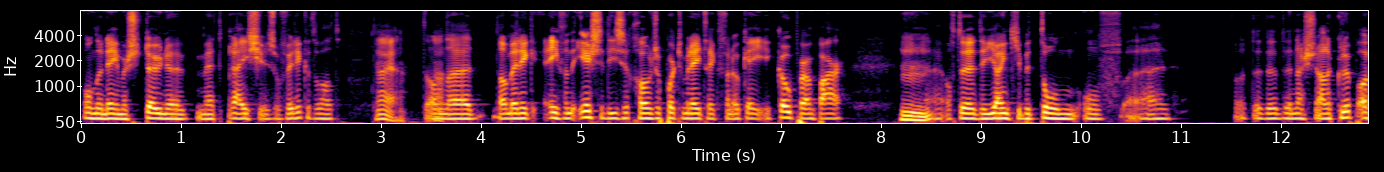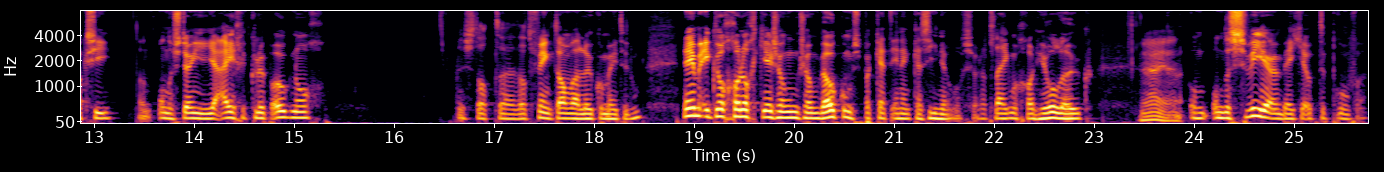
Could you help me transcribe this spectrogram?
ondernemers steunen met prijsjes of weet ik het wat. Nou ja. Dan, dan ben ik een van de eerste die ze gewoon zijn portemonnee trekt van oké, ik koop er een paar. Eh, of de, de Jantje Beton of de, de, de Nationale Clubactie. Dan ondersteun je je eigen club ook nog. Dus dat, eh, dat vind ik dan wel leuk om mee te doen. Nee, maar ik wil gewoon nog een keer zo'n zo'n welkomstpakket in een casino of zo. Dat lijkt me gewoon heel leuk. ja, ja. eh, om, om de sfeer een beetje ook te proeven.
